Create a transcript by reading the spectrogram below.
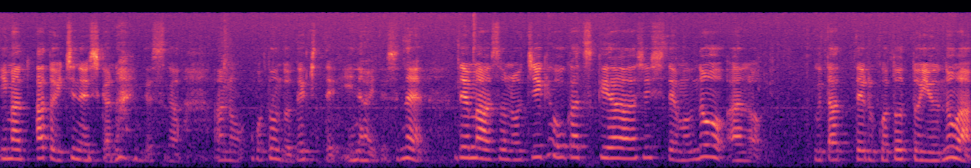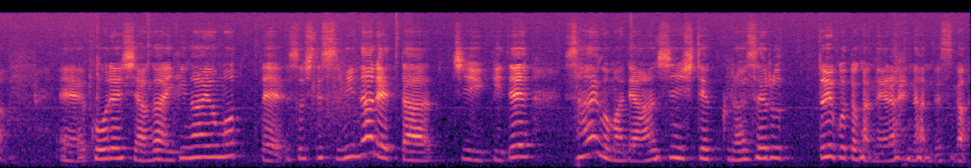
今あと1年しかないんですがあのほとんどできていないですね。でまあその地域包括ケアシステムのあの歌ってることというのは、えー、高齢者が生きがいを持ってそして住み慣れた地域で最後まで安心して暮らせるということが狙いなんですが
